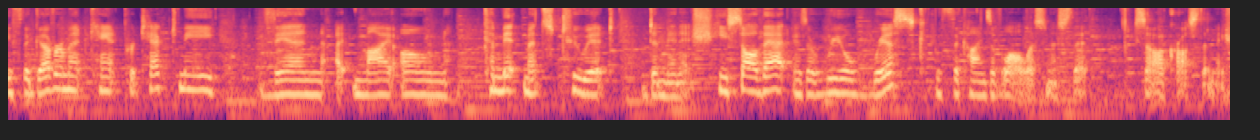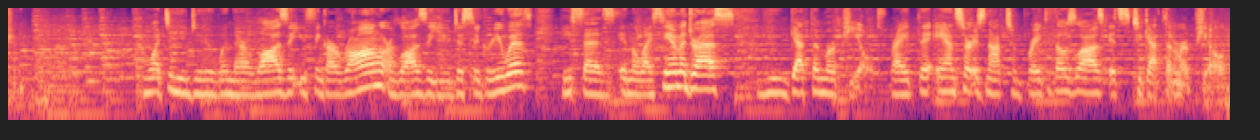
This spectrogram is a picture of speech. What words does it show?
If the government can't protect me, then uh, my own commitments to it diminish. He saw that as a real risk with the kinds of lawlessness that he saw across the nation. What do you do when there are laws that you think are wrong or laws that you disagree with? He says in the Lyceum Address, you get them repealed, right? The answer is not to break those laws, it's to get them repealed.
